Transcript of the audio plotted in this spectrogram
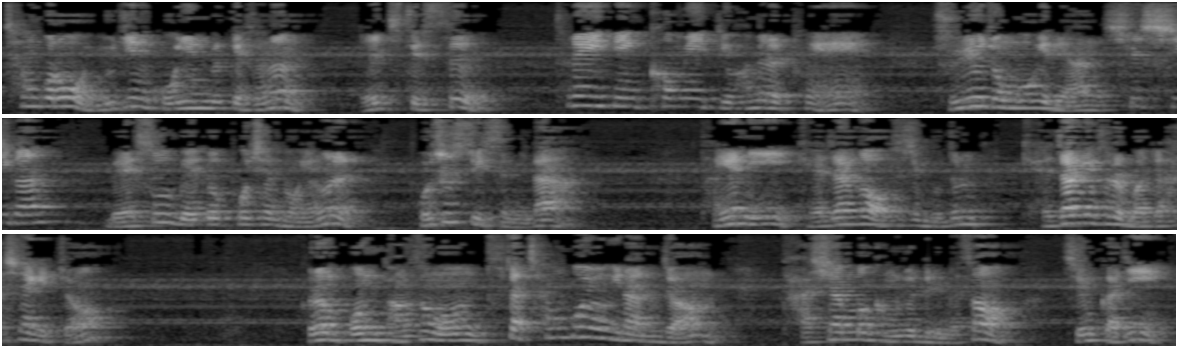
참고로 유진 고객님들께서는 HTS trading 커뮤니티 화면을 통해 주요 종목에 대한 실시간 매수 매도 포지션 동향을 보실 수 있습니다. 당연히 계좌가 없으신 분들은 계좌 개설을 먼저 하셔야겠죠. 그럼 본 방송은 투자 참고용이라는 점 다시 한번 강조드리면서 지금까지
